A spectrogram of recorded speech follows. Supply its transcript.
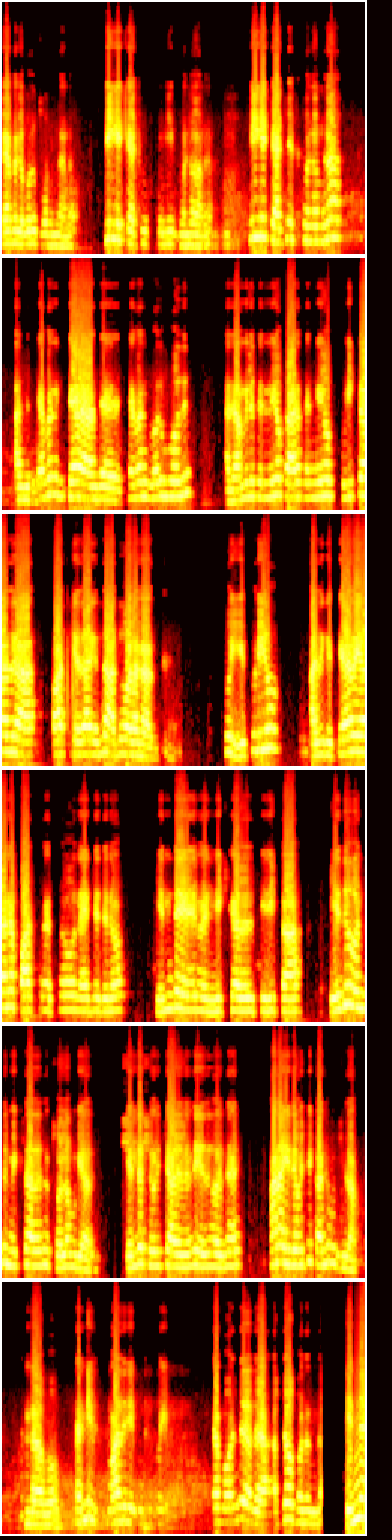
பேப்பரில் கூட போட்டிருந்தாங்க. பிஹெச் அட்ஜஸ்ட் பண்ணி பண்ணுவாங்க. பிஹெச் அட்ஜஸ்ட் பண்ணோம்னா அது செவனுக்கு அந்த செவன் வரும்போது அது அமிலத்தன்மையோ காரத்தன்மையோ பிடிக்காத பாசி ஏதாவது இருந்தால் அது அழகா இருக்கு. ஸோ எப்படியும் அதுக்கு தேவையான பாஸ்பரஸோ நைட்ரஜனோ எந்த நிக்கல் சிரிக்கா எது வந்து மிக்ஸ் ஆகுதுன்னு சொல்ல முடியாது. எந்த தொழிற்சாலையில இருந்து எது வருது? ஆனா இதை வச்சு கண்டுபிடிச்சிடலாம். இந்த தண்ணி மாதிரி கொண்டு போய் நம்ம வந்து அதை அப்சர்வ் பண்ணோம்னா என்ன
